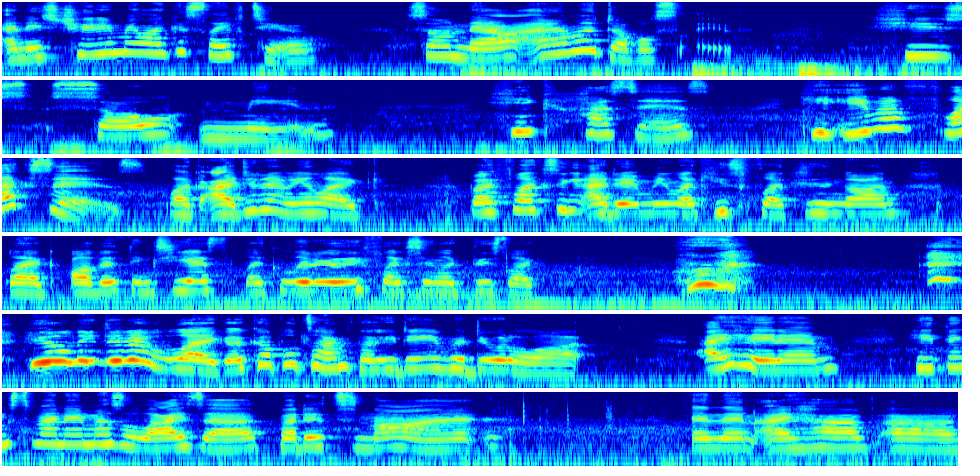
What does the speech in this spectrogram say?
and he's treating me like a slave too. So now I am a double slave. He's so mean. He cusses. He even flexes. Like I didn't mean like by flexing I didn't mean like he's flexing on like all the things he has, like literally flexing like this like he only did it like a couple times though. He didn't even do it a lot. I hate him. He thinks my name is Eliza, but it's not. And then I have uh,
